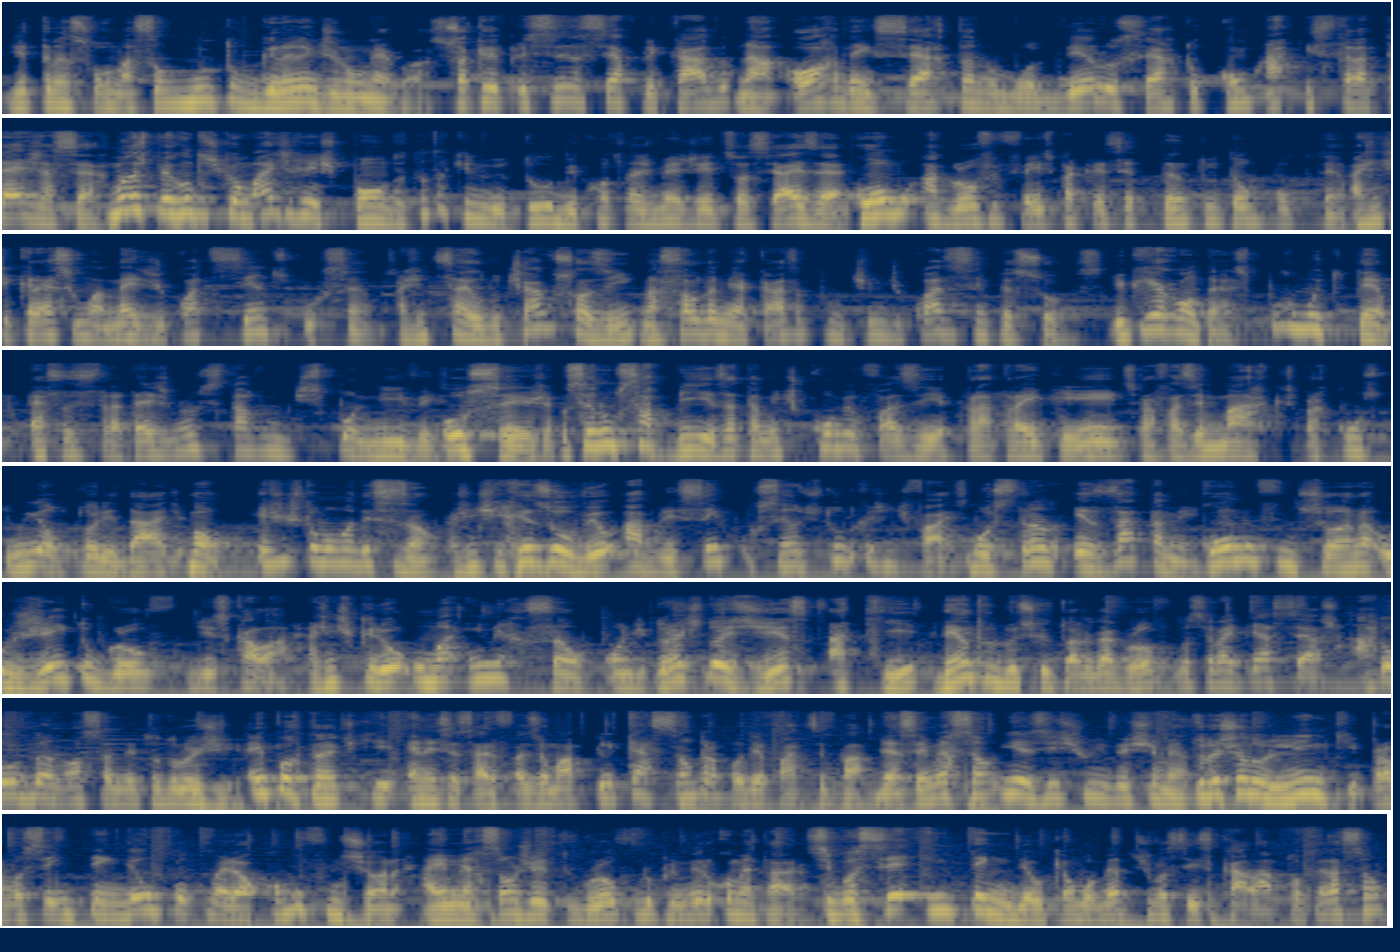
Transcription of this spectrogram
de transformação muito grande num negócio. Só que ele precisa ser aplicado na ordem certa, no modelo certo, com a estratégia certa. Uma das perguntas que eu mais respondo, tanto aqui no YouTube quanto nas minhas redes sociais, é como a Growth fez para crescer tanto em tão pouco tempo. A gente cresce uma média de 400%. A gente saiu do Thiago sozinho, na sala da minha casa, para um time de quase 100 pessoas. E o que, que acontece? Por muito tempo, essas estratégias não estavam disponíveis. Ou seja, você não sabia exatamente como eu fazia para atrair clientes, para fazer marketing, para construir autoridade. Bom, e a gente tomou uma decisão. A gente resolveu abrir 100% de tudo que a gente faz, mostrando exatamente como funciona o jeito Growth de escalar. A gente criou uma imersão, onde durante dois dias, aqui, dentro do escritório da Growth, você vai ter acesso a toda a nossa metodologia. É importante que é necessário fazer uma aplicação para poder participar dessa imersão e existe um investimento. Estou deixando o link para você entender um pouco melhor como funciona a imersão Jeito Growth no primeiro comentário. Se você entendeu que é o momento de você escalar a tua operação,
